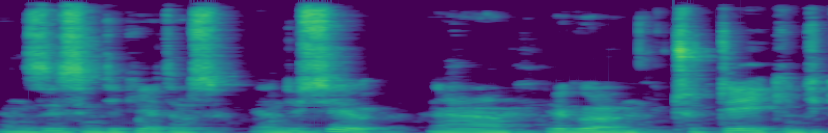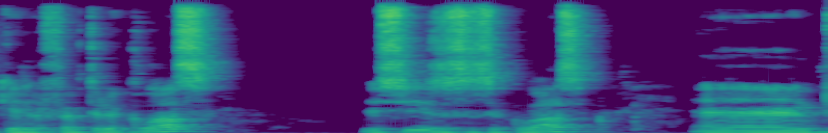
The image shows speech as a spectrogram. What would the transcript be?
and these indicators. And you see uh, we're going to take indicator factory class. You see this is a class. And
